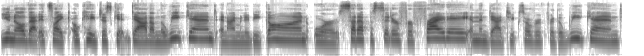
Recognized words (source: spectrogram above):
you know that it's like, okay, just get dad on the weekend and I'm going to be gone or set up a sitter for Friday and then dad takes over for the weekend.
